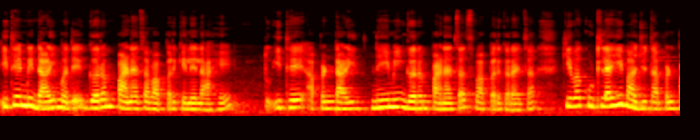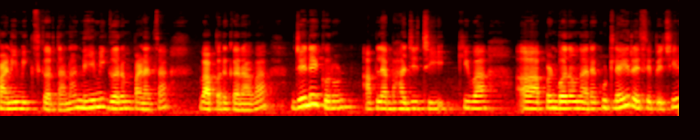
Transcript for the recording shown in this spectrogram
इथे मी डाळीमध्ये गरम पाण्याचा वापर केलेला आहे. तो इथे आपण डाळीत नेहमी गरम पाण्याचाच वापर करायचा किंवा कुठल्याही भाजीत आपण पाणी मिक्स करताना नेहमी गरम पाण्याचा वापर करावा. जेणेकरून आपल्या भाजीची किंवा आपण बनवणाऱ्या कुठल्याही रेसिपीची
